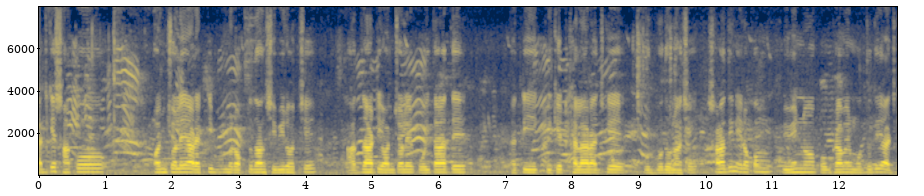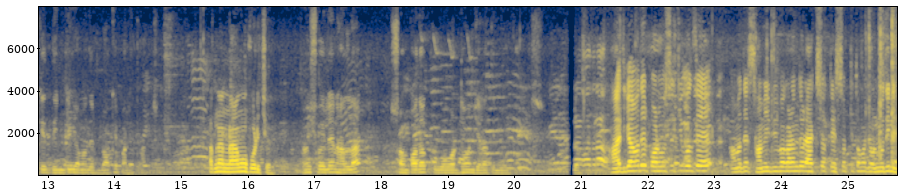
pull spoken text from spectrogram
আজকে সাঁকো অঞ্চলে আর একটি রক্তদান শিবির হচ্ছে। আদ্রাহাটি অঞ্চলের কৈতারাতে একটি ক্রিকেট খেলার আজকে উদ্বোধন আছে। সারাদিন এরকম বিভিন্ন প্রোগ্রামের মধ্য দিয়ে আজকের দিনটি আমাদের ব্লকে পালিত হচ্ছে। আপনার নাম ও পরিচয়? আমি শৈলেন হালদার সম্পাদক পূর্ব বর্ধমান জেলা তৃণমূল কংগ্রেস। আজকে আমাদের কর্মসূচি বলতে আমাদের স্বামী বিবেকানন্দর একশো তেষট্টিতম জন্মদিনে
